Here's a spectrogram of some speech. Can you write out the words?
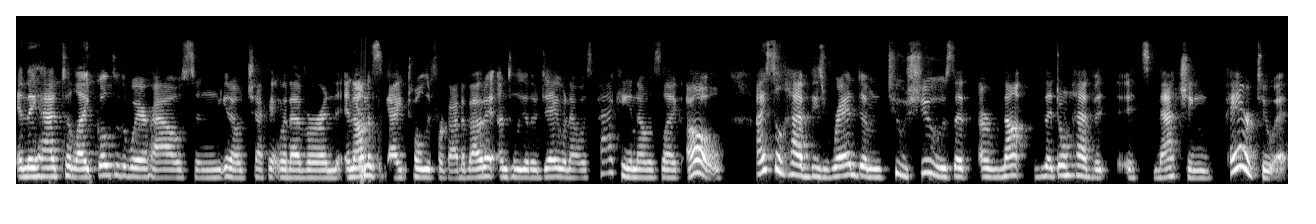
And they had to like go to the warehouse and, you know, check it, whatever. And, and honestly, I totally forgot about it until the other day when I was packing and I was like, oh, I still have these random two shoes that are not, that don't have it, its matching pair to it.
